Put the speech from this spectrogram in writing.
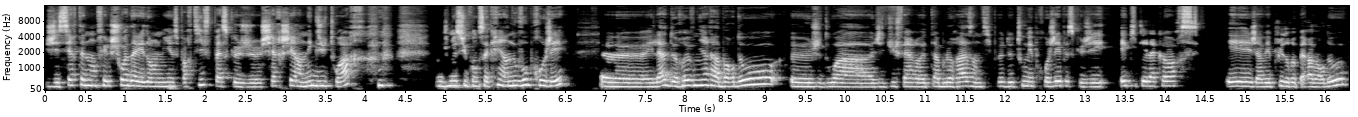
j'ai certainement fait le choix d'aller dans le milieu sportif parce que je cherchais un exutoire. Donc je me suis consacrée à un nouveau projet. Euh, et là de revenir à Bordeaux euh, je dois j'ai dû faire table rase un petit peu de tous mes projets parce que j'ai quitté la Corse et j'avais plus de repères à Bordeaux.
